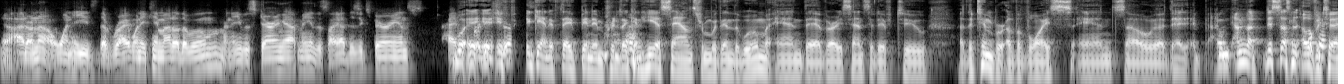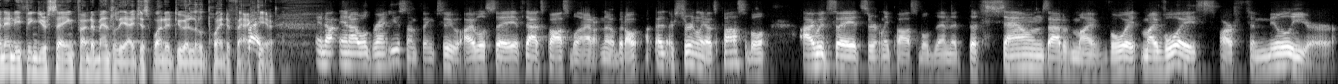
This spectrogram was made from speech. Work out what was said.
Yeah, I don't know when he's the right when he came out of the womb and he was staring at me. This I had this experience well, if, sure. again, if they've been imprinted, they can hear sounds from within the womb, and they're very sensitive to uh, the timbre of a voice. And so, uh, I'm, I'm, not. This doesn't overturn okay. anything you're saying fundamentally. I just want to do a little point of fact right. here. And I, and I will grant you something too. I will say, if that's possible, I don't know, but I'll, uh, certainly that's possible. I would say it's certainly possible then that the sounds out of my voice, my voice, are familiar.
